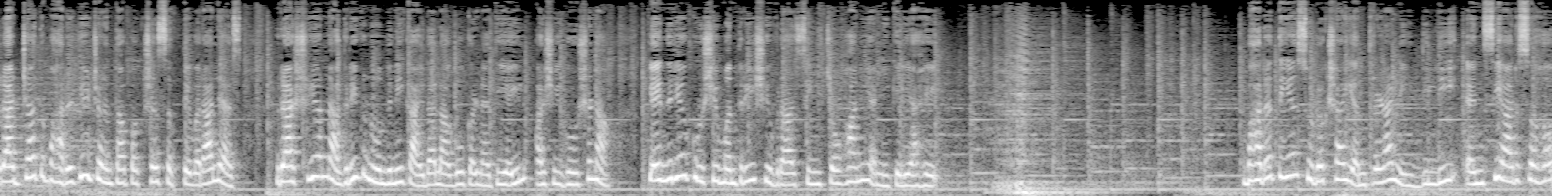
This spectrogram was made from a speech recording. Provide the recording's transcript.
राज्यात भारतीय जनता पक्ष सत्तेवर आल्यास राष्ट्रीय नागरिक नोंदणी कायदा लागू करण्यात येईल अशी घोषणा केंद्रीय कृषी मंत्री शिवराज सिंग चौहान यांनी केली आहे. भारतीय सुरक्षा यंत्रणांनी दिल्ली एनसीआरसह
